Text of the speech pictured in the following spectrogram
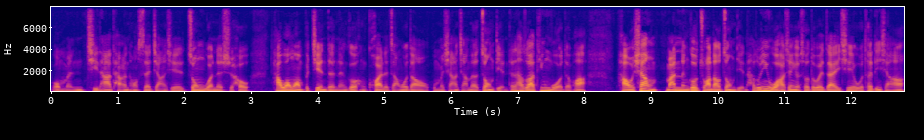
我们其他台湾同事在讲一些中文的时候，他往往不见得能够很快的掌握到我们想要讲的重点。但是他说他听我的话，好像蛮能够抓到重点。他说，因为我好像有时候都会在一些我特定想要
